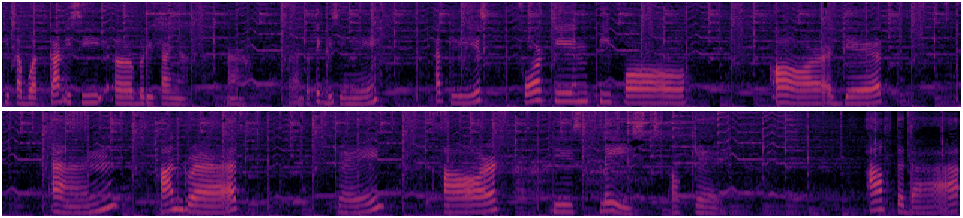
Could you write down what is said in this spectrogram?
Kita buatkan isi e, beritanya. Nah, kalian ketik di sini at least 14 people are dead and 100 okay are displaced okay after that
